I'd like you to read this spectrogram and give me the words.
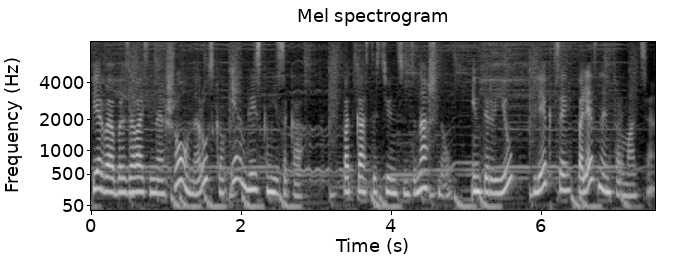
Первое образовательное шоу на русском и английском языках. Подкасты Students International. Интервью, лекции, полезная информация.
